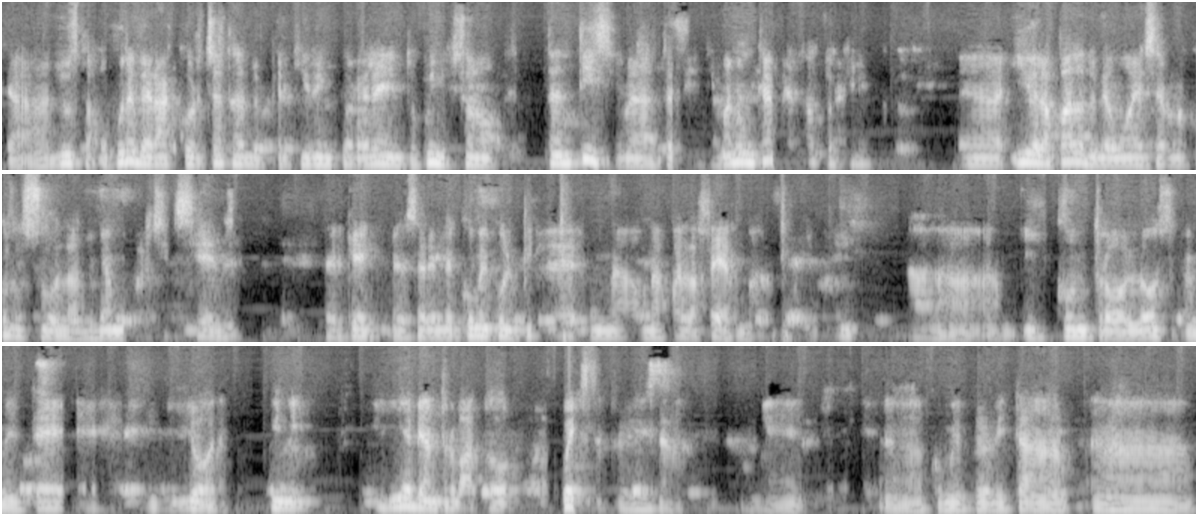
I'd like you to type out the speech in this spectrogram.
sia, giusta, oppure verrà accorciata per chi rincorre lento. Quindi sono tantissime alternative, ma non cambia il fatto che eh, io e la palla dobbiamo essere una cosa sola, dobbiamo farci insieme, perché eh, sarebbe come colpire una, una palla ferma uh, il controllo sicuramente è il migliore. Quindi lì abbiamo trovato questa priorità come, uh, come priorità uh,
